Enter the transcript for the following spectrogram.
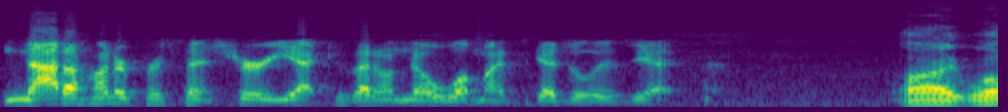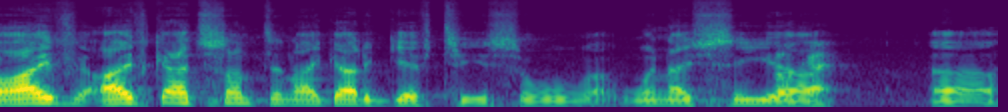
Not a hundred percent sure yet because I don't know what my schedule is yet. All right. Well, I've I've got something I got to give to you. So uh, when I see you, Okay. uh,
